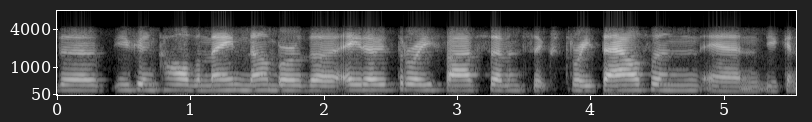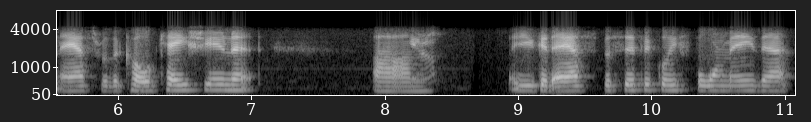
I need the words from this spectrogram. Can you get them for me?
the you can call the main number, the eight zero three five seven six three thousand, and you can ask for the cold case unit. Um, Yeah. You could ask specifically for me. That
